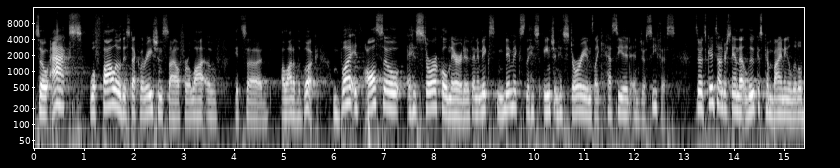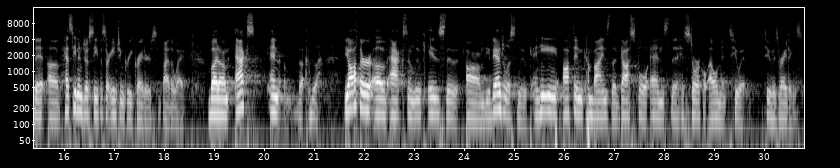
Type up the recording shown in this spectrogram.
So Acts will follow this declaration style for a lot of its uh, a lot of the book. But it's also a historical narrative, and it makes, mimics the his, ancient historians like Hesiod and Josephus. So it's good to understand that Luke is combining a little bit of Hesiod and Josephus are ancient Greek writers, by the way. But um, Acts and the, the author of Acts and Luke is the, um, the evangelist Luke, and he often combines the gospel and the historical element to it, to his writings.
